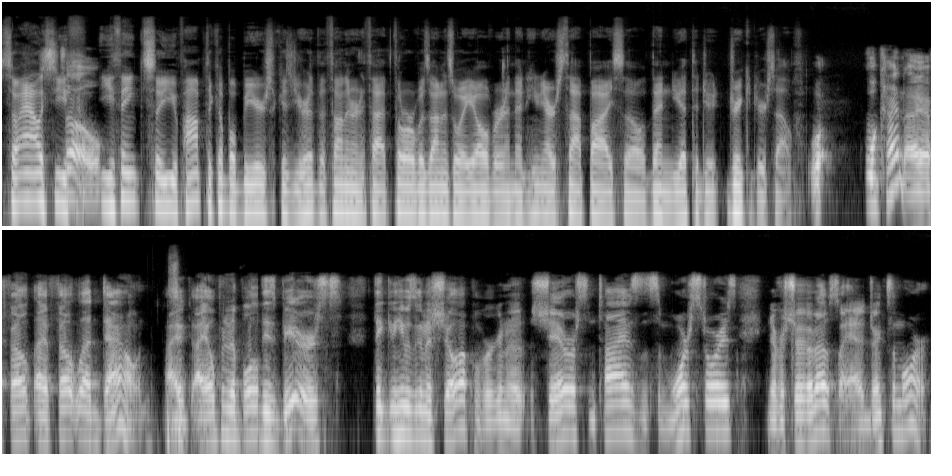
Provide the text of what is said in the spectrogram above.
So, Alex, you So- you think so? You popped a couple beers because you heard the thunder and thought Thor was on his way over, and then he never stopped by. So then you had to do, drink it yourself. Well, well, kind of. I felt I felt let down. I, I opened up all these beers thinking he was going to show up and we're going to share some times and some more stories. He never showed up, so I had to drink some more.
